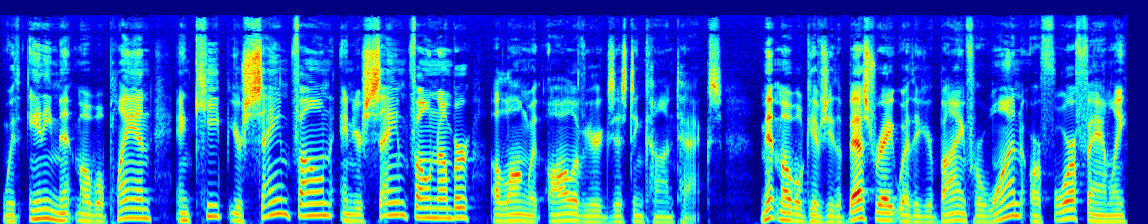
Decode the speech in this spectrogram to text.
with any Mint Mobile plan and keep your same phone and your same phone number along with all of your existing contacts. Mint Mobile gives you the best rate whether you're buying for one or for a family,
